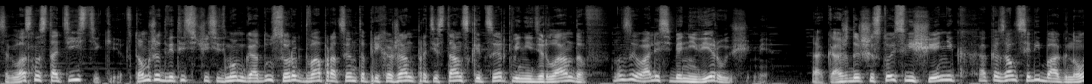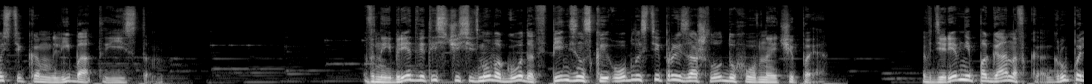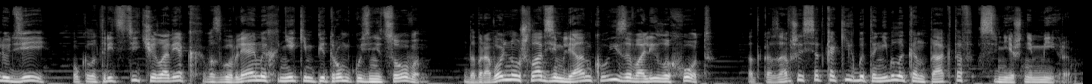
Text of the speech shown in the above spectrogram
Согласно статистике, в том же 2007 году 42% прихожан протестантской церкви Нидерландов называли себя неверующими, а каждый шестой священник оказался либо агностиком, либо атеистом. В ноябре 2007 года в Пензенской области произошло духовное ЧП. В деревне Пагановка группа людей, около 30 человек, возглавляемых неким Петром Кузнецовым, добровольно ушла в землянку и завалила ход – отказавшись от каких бы то ни было контактов с внешним миром.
